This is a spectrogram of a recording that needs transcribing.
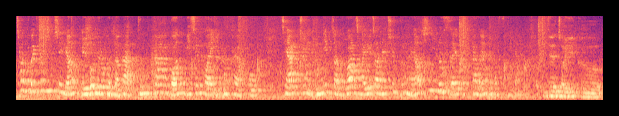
1937년 일본으로 건너가 분파학원 미술과에 입학하였고 재학 중 독립전과 자유전에 출품하여 신인으로서의 각광을 받았습니다. 이제 저희 그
